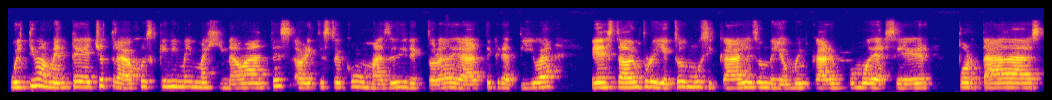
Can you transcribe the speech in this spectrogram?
últimamente he hecho trabajos que ni me imaginaba antes, ahorita estoy como más de directora de arte creativa, He estado en proyectos musicales donde yo me encargo como de hacer portadas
